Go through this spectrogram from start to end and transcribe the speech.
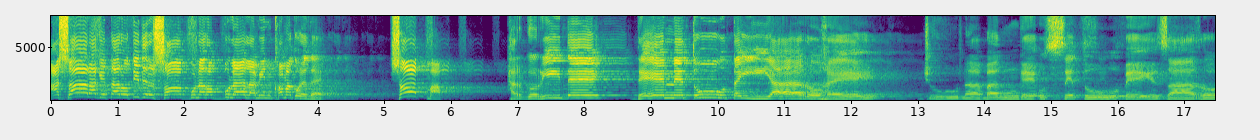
আসার আগে তার অতীতের সব গুণা রব্বুল আলামিন ক্ষমা করে দেয়। সব মাপ। হর গরি দে দেনে তু তৈয়ার হ্যায় जो न मंगे उससे तू बेजारो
